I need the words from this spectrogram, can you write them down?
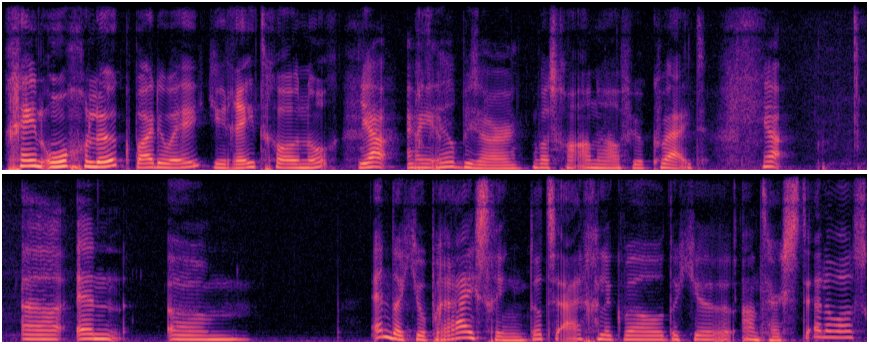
Geen ongeluk, by the way. Je reed gewoon nog. Ja, echt heel bizar. was gewoon anderhalf uur kwijt. Ja. Eh, en, ehm, en dat je op reis ging. Dat is eigenlijk wel dat je aan het herstellen was.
